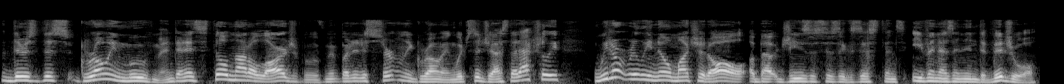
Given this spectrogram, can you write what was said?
there's this growing movement, and it's still not a large movement, but it is certainly growing, which suggests that actually we don't really know much at all about Jesus' existence, even as an individual.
